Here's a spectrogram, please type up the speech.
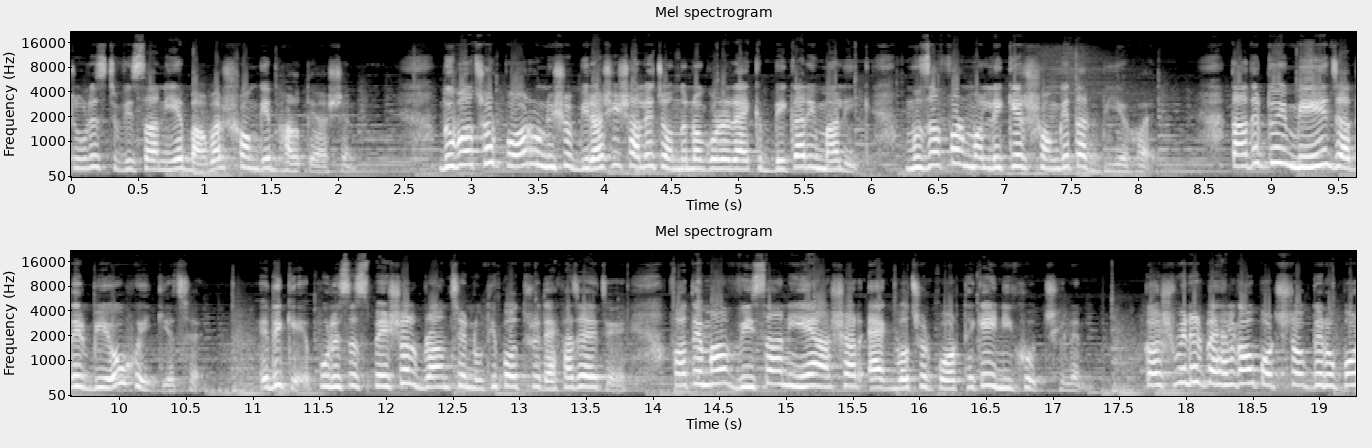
ট্যুরিস্ট ভিসা নিয়ে বাবার সঙ্গে ভারতে আসেন। দুবছর পর উনিশশো বিরাশি সালে চন্দননগরের এক বেকারি মালিক মুজাফর মল্লিকের সঙ্গে তার বিয়ে হয়। তাদের দুই মেয়ে যাদের বিয়েও হয়ে গিয়েছে। এদিকে পুলিশের স্পেশাল ব্রাঞ্চের নথিপত্রে দেখা যায় যে ফাতেমা ভিসা নিয়ে আসার এক বছর পর থেকেই নিখোঁজ ছিলেন। কাশ্মীরের পেহেলগাঁও পর্যটকদের উপর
